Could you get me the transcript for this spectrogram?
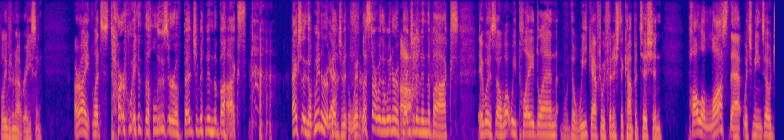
believe it or not, racing. All right, let's start with the loser of Benjamin in the box. Actually, the winner of Yeah, Benjamin. the winner. Let's start with the winner of Ah. Benjamin in the box. It was uh, what we played, Len, the week after we finished the competition. Paula lost that, which means OG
